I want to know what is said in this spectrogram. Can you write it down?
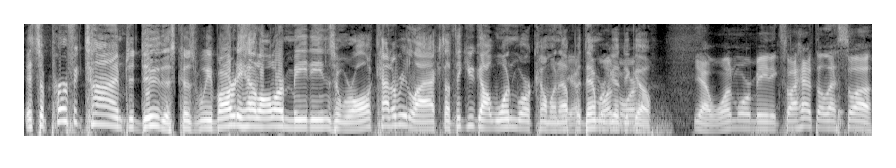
it's a perfect time to do this because we've already had all our meetings and we're all kind of relaxed. I think you got one more coming up, Yep, but then we're good more. to go. Yeah, one more meeting. So I have to let so uh,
